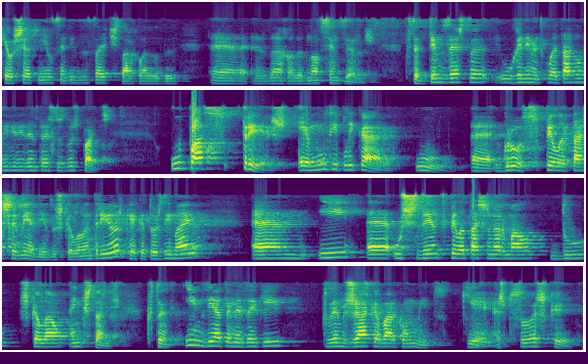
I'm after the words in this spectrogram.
que é os 7.116, que está à roda de, uh, da roda de 900 euros. Portanto, temos esta, o rendimento coletável dividido entre estas duas partes. O passo 3 é multiplicar o uh, grosso pela taxa média do escalão anterior, que é 14,5, um, e uh, o excedente pela taxa normal do escalão em que estamos. Portanto, imediatamente aqui podemos já acabar com um mito, que é as pessoas que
